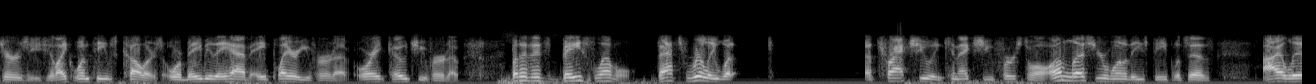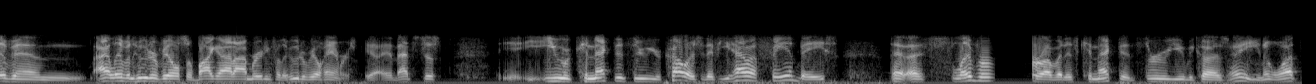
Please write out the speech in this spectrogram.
jerseys, you like one team's colors, or maybe they have a player you've heard of or a coach you've heard of. But at its base level, that's really what attracts you and connects you first of all. Unless you're one of these people that says, "I live in I live in Hooterville, so by God, I'm rooting for the Hooterville Hammers." Yeah, that's just you are connected through your colors. And if you have a fan base that a sliver of it is connected through you because hey, you know what?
